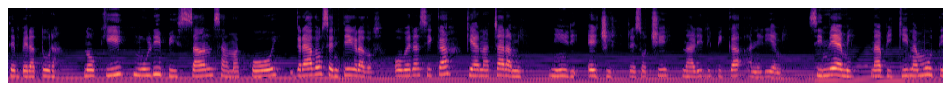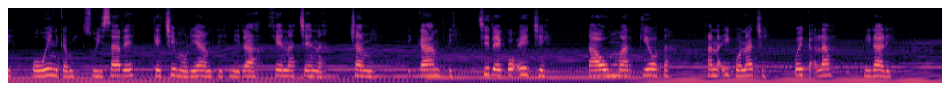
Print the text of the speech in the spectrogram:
Temperatura. Noki mulipi san samakoi grados centígrados. Oberasika que anacharami, niri echi resochi nari ripika aniriemi. Sineami napiki namuti owinikami suisare kechi muriamti nira jena chena chami rikamti chireko echi taumarkiota jana ikonachi huekala mirari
